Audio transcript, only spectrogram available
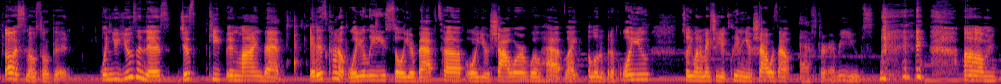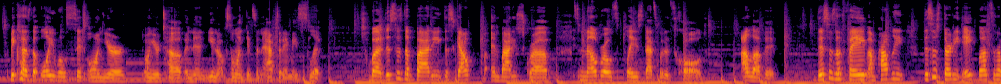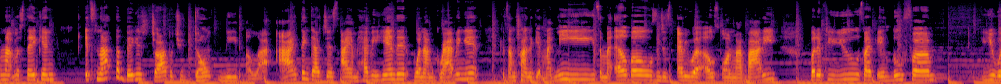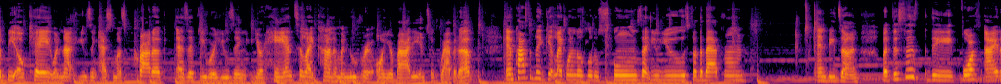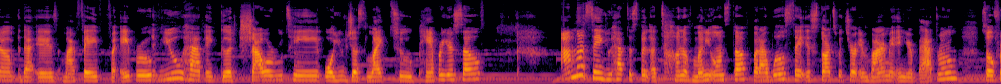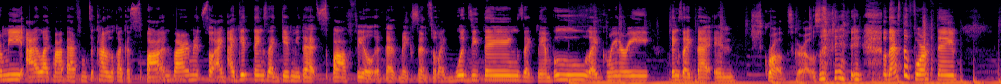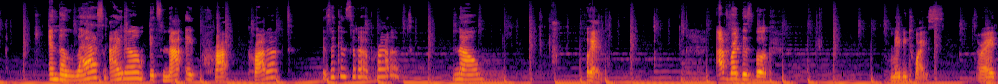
Oh, it smells so good. When you're using this, just keep in mind that it is kind of oily. So your bathtub or your shower will have like a little bit of oil. So you want to make sure you're cleaning your showers out after every use. um, because the oil will sit on your on your tub and then, you know, if someone gets in after, they may slip. But this is the body, the scalp and body scrub. It's Melrose Place, that's what it's called. I love it. This is a fave. I'm probably, this is 38 bucks if I'm not mistaken. It's not the biggest jar, but you don't need a lot. I think I just, I am heavy handed when I'm grabbing it because I'm trying to get my knees and my elbows and just everywhere else on my body. But if you use like a loofah you would be okay with not using as much product as if you were using your hand to like kind of maneuver it on your body and to grab it up and possibly get like one of those little spoons that you use for the bathroom and be done. But this is the fourth item that is my fave for April. If you have a good shower routine or you just like to pamper yourself, I'm not saying you have to spend a ton of money on stuff, but I will say it starts with your environment in your bathroom. So for me, I like my bathroom to kind of look like a spa environment. So I, I get things that give me that spa feel, if that makes sense. So like woodsy things, like bamboo, like greenery, things like that, and scrubs, girls. so that's the fourth thing. And the last item, it's not a pro product. Is it considered a product? No, Okay. I've read this book maybe twice. All right.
